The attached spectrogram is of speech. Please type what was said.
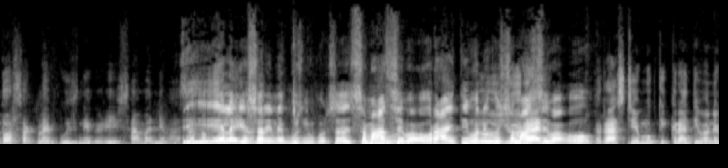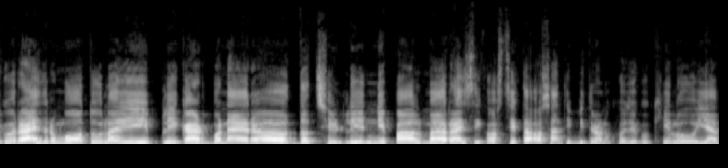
दर्शकलाई बुझ्ने गरी सामान्य भाषामा यसलाई। यसरी नै बुझ्नुपर्छ। समाज सेवा हो राजनीति यो- भनेको यो समाज सेवा हो। राष्ट्रिय मुक्ति क्रान्ति भनेको राजेन्द्र महतोलाई प्ले कार्ड बनाएर दक्षिणले नेपालमा राजनीतिक अस्थिरता अशान्ति भित्राउन खोजेको खेल हो यहाँ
